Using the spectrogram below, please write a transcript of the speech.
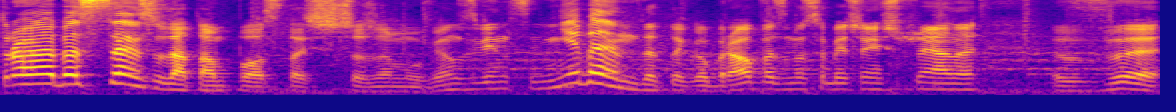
Trochę bez sensu na tą postać, szczerze mówiąc, więc nie będę tego brał. Wezmę sobie część przemiany w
